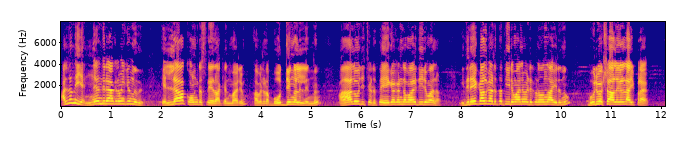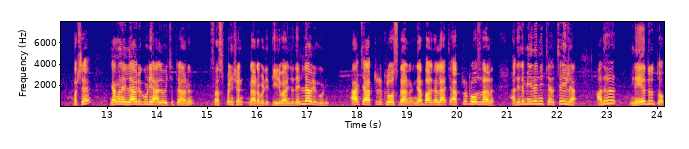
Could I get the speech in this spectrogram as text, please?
അല്ലെന്ന് എന്നെ എന്തിനാ ആക്രമിക്കുന്നത്? എല്ലാ കോൺഗ്രസ് നേതാക്കന്മാരും അവരുടെ ബോധ്യങ്ങളിൽ നിന്ന് ആലോചിച്ചെടുത്ത ഏകകണ്ഠമായ തീരുമാനമാണ്. ഇതിനേക്കാൾ കടുത്ത തീരുമാനം എടുക്കണമെന്നായിരുന്നു ഭൂരിപക്ഷ ആളുകളുടെ അഭിപ്രായം. പക്ഷേ ഞങ്ങൾ എല്ലാവരും കൂടി ആലോചിച്ചിട്ടാണ് സസ്പെൻഷൻ നടപടി തീരുമാനിച്ചത്. എല്ലാവരും കൂടി. ആ ചാപ്റ്റർ ക്ലോസ്ഡ് ആണ്. ഞാൻ പറഞ്ഞല്ലോ ആ ചാപ്റ്റർ ക്ലോസ്ഡ് ആണ്. അതിന്റെ മീതെ ഇനി ചർച്ചയില്ല. അത് നേതൃത്വം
